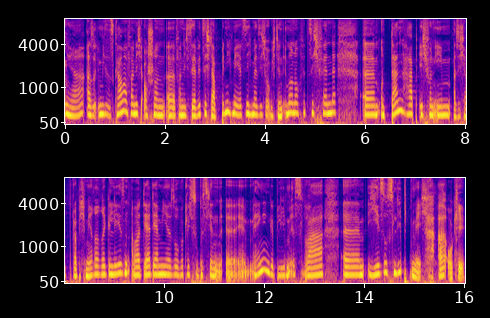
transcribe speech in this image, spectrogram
Ja, also Mises Karma fand ich auch schon, äh, fand ich sehr witzig. Da bin ich mir jetzt nicht mehr sicher, ob ich den immer noch witzig fände. Ähm, und dann habe ich von ihm, also ich habe, glaube ich, mehrere gelesen, aber der, der mir so wirklich so ein bisschen äh, hängen geblieben ist, war ähm, Jesus liebt mich. Ah, okay.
